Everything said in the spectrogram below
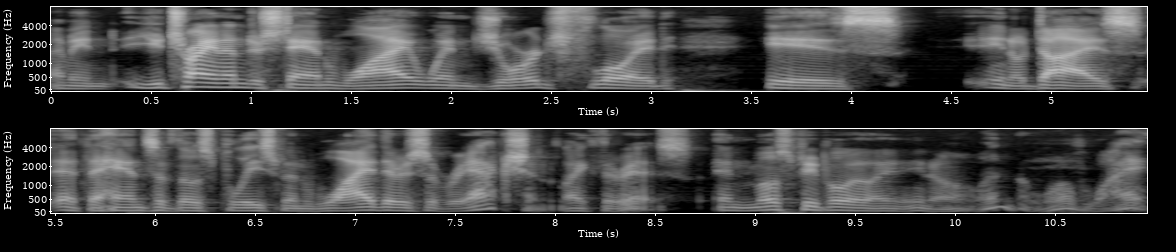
I mean, you try and understand why when George Floyd is you know dies at the hands of those policemen why there's a reaction like there is and most people are like you know what in the world why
